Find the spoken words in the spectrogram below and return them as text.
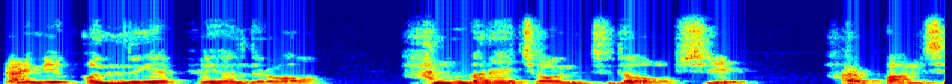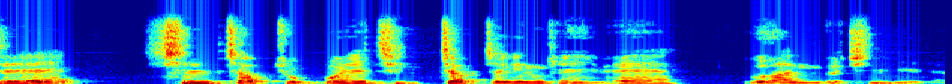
하나님의 권능의 표현으로 한 번의 전투도 없이 하룻밤새의 신적 조건의 직접적인 개입에 의한 것입니다.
